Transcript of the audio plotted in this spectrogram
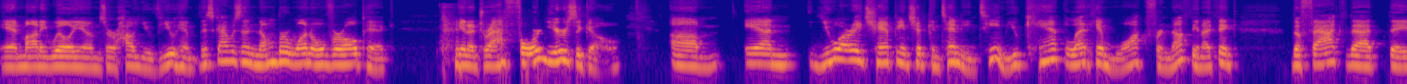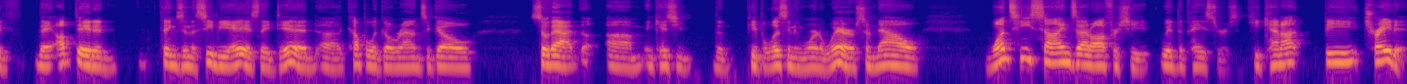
and Monty Williams or how you view him. This guy was the number one overall pick in a draft four years ago. Um, and you are a championship contending team. You can't let him walk for nothing. I think the fact that they've they updated things in the CBA as they did a couple of go rounds ago so that um, in case you the people listening weren't aware, so now once he signs that offer sheet with the Pacers, he cannot be traded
